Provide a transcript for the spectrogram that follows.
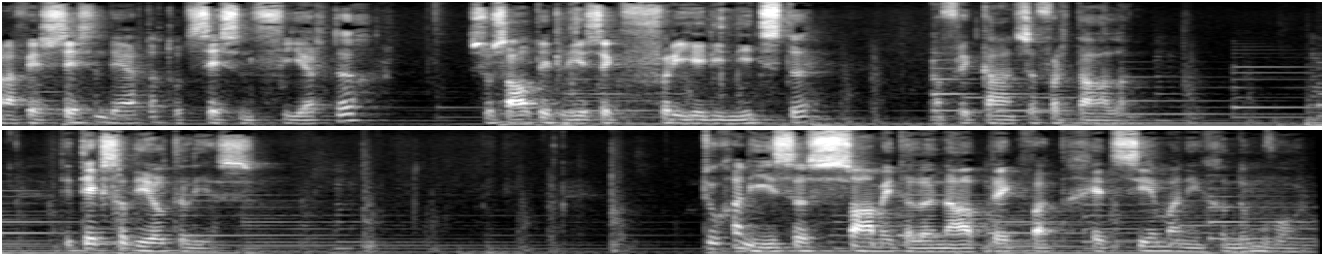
vanaf vers 36 tot 46. Soos altyd lees ek vir julle die nuutste Afrikaanse vertaling. Die teksgedeelte lees. Toe gaan Jesus saam met hulle na 'n plek wat Getsemane genoem word.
